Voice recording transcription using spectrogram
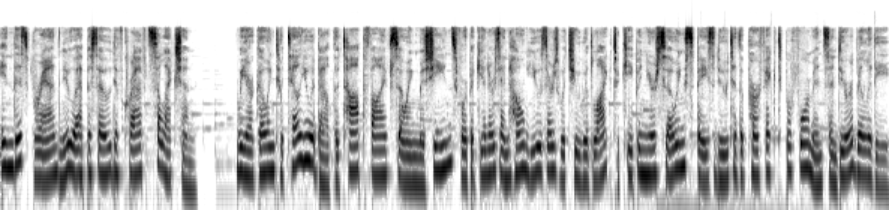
In this brand new episode of Craft Selection, we are going to tell you about the top 5 sewing machines for beginners and home users which you would like to keep in your sewing space due to the perfect performance and durability.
